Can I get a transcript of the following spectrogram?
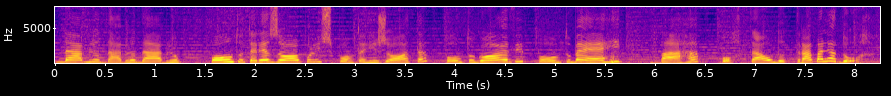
www.teresópolis.rj.gov.br barra Portal do Trabalhador.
